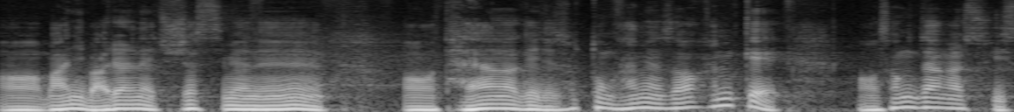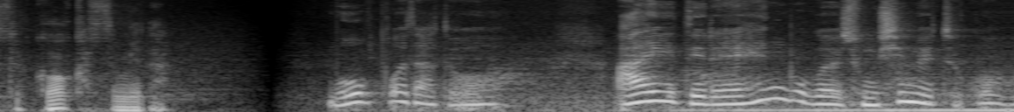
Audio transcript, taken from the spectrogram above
어, 많이 마련해 주셨으면은 어, 다양하게 이제 소통하면서 함께 어, 성장할 수 있을 것 같습니다. 무엇보다도 아이들의 행복을 중심에 두고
